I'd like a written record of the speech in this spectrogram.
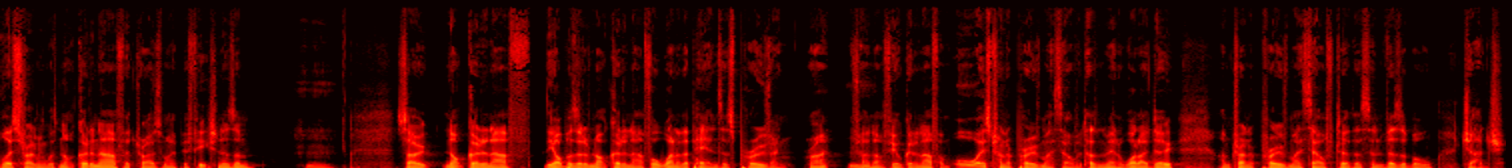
always struggling with not good enough. It drives my perfectionism. So not good enough, the opposite of not good enough, or one of the patterns is proving, right? If I mm. don't feel good enough, I'm always trying to prove myself. It doesn't matter what I do. I'm trying to prove myself to this invisible judge.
